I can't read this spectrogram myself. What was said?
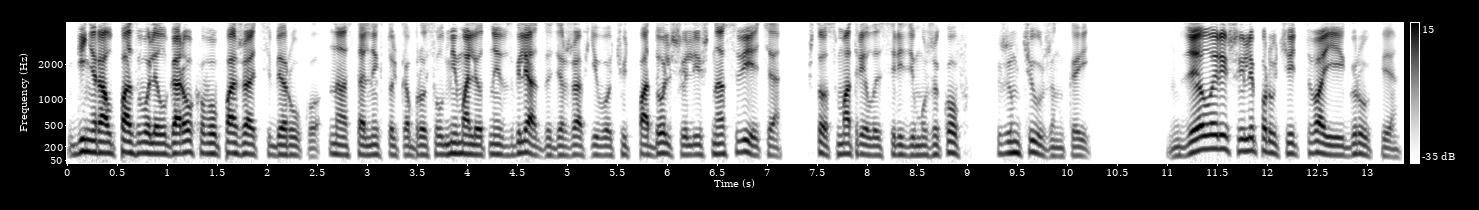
Генерал позволил Горохову пожать себе руку, на остальных только бросил мимолетный взгляд, задержав его чуть подольше лишь на свете, что смотрелось среди мужиков жемчужинкой. Дело решили поручить твоей группе.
